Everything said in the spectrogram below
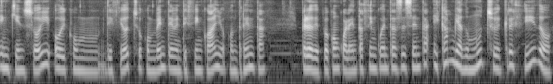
en quién soy hoy con 18, con 20, 25 años, con 30. Pero después con 40, 50, 60 he cambiado mucho, he crecido.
